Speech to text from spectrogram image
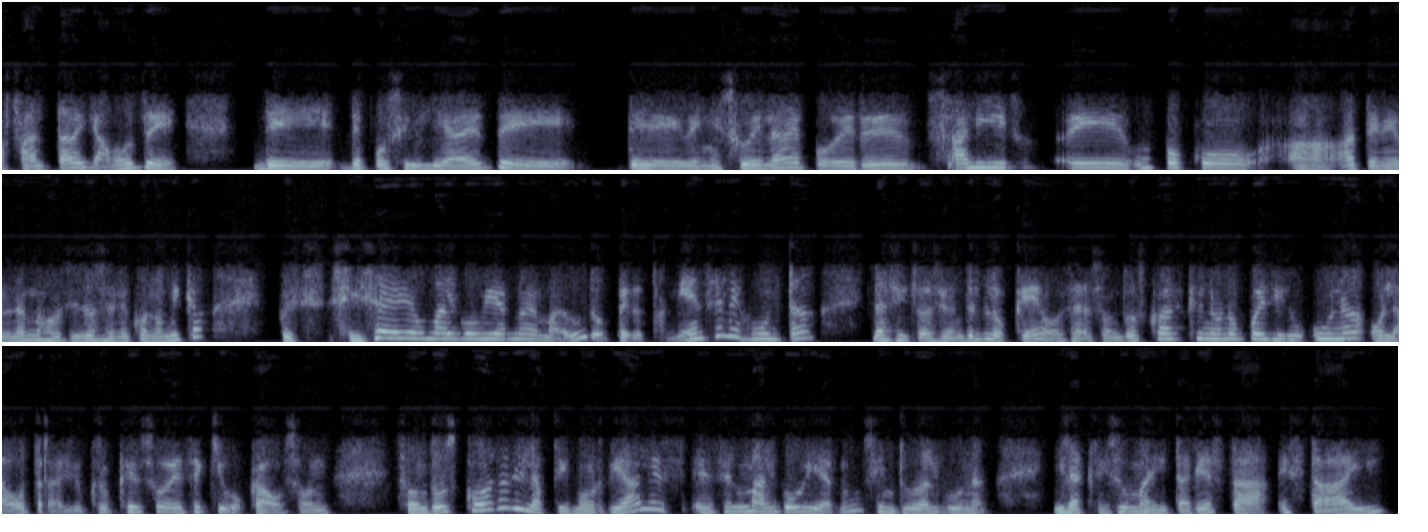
falta, digamos, de, de, posibilidades de, de Venezuela de poder eh, salir eh, un poco a, tener una mejor situación económica, pues sí se ve un mal gobierno de Maduro, pero también se le junta la situación del bloqueo, o sea, son dos cosas que uno no puede decir una o la otra, yo creo que eso es equivocado, son, son dos cosas y la primordial es, es el mal gobierno, sin duda alguna, y la crisis humanitaria está, está ahí.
